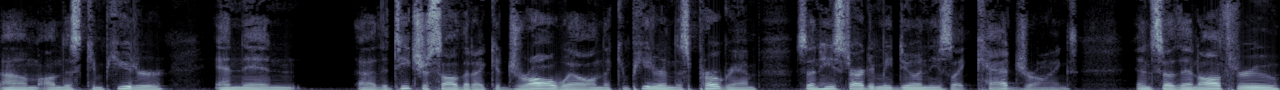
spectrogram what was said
um, on this computer, and then uh, the teacher saw that I could draw well on the computer in this program, so then he started me doing these like CAD drawings, and so then all through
